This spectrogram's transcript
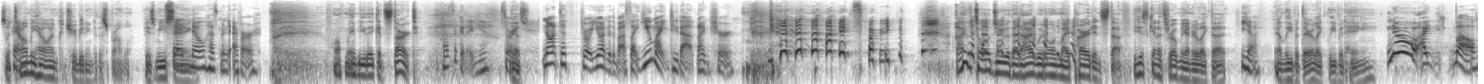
So Okay. tell me how I'm contributing to this problem. Is me Said saying, no husband ever. well, maybe they could start. That's a good idea. Sorry. Yes. Not to throw you under the bus. Like you might do that, I'm sure. I'm sorry. I've told you that I would own my part in stuff. You're just gonna throw me under like that Yeah. and leave it there, like leave it hanging. No, I well,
